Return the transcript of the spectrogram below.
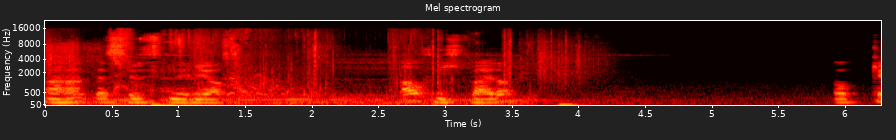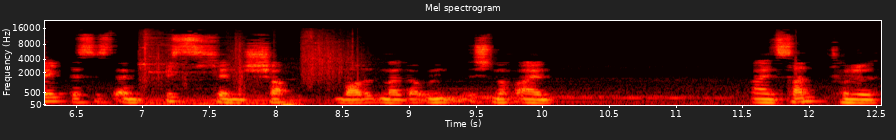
Aha, das hilft mir hier auch nicht weiter. Okay, das ist ein bisschen scha... Wartet mal, da unten ist noch ein... Ein Sandtunnel.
